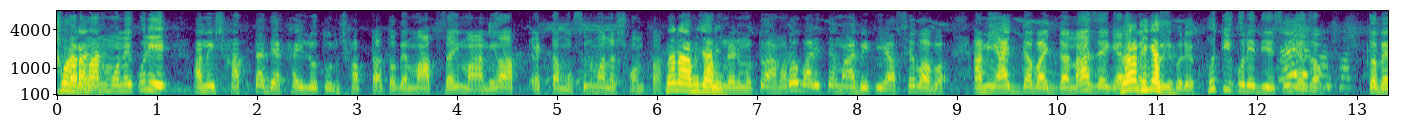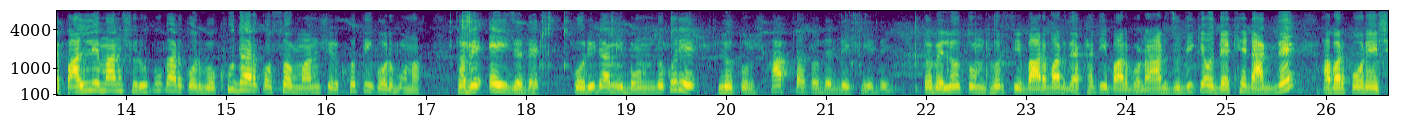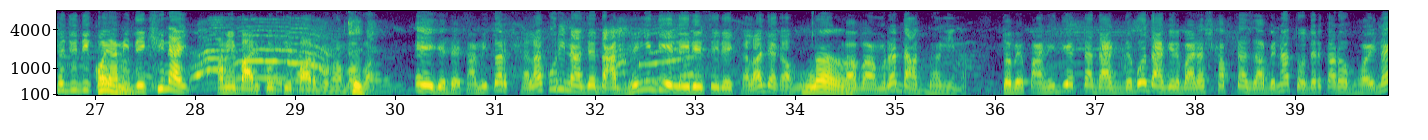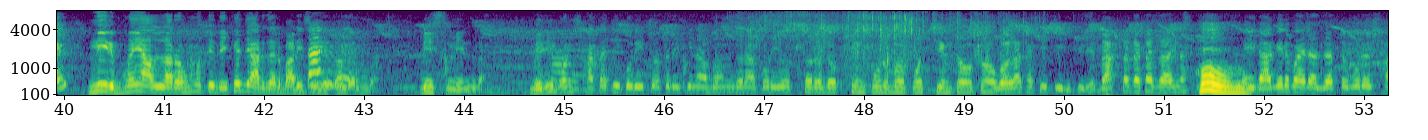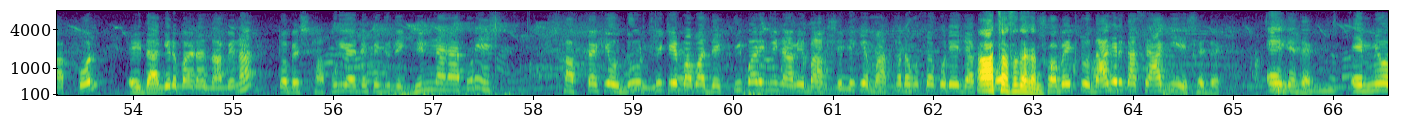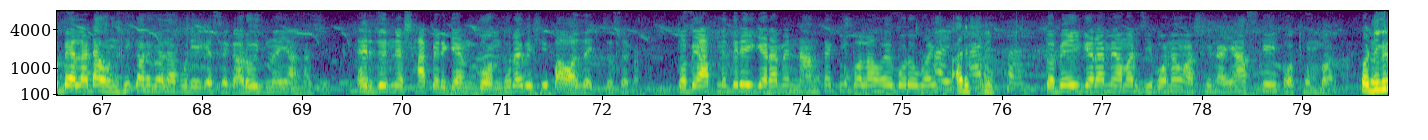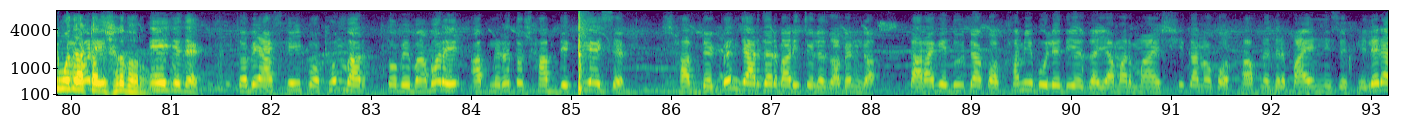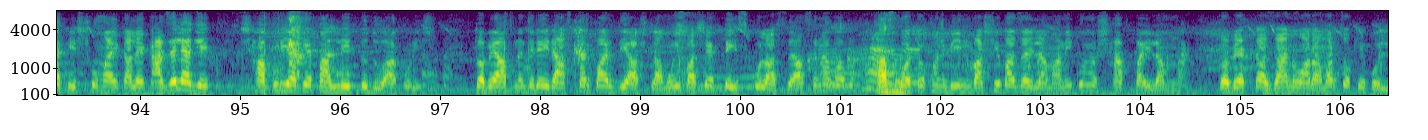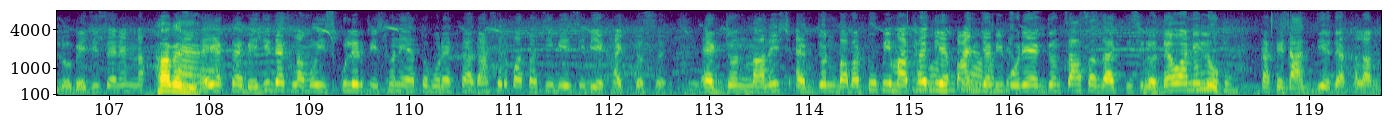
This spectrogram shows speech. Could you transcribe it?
মনে করি আমি সাপটা দেখাই নতুন সাপটা তবে মাপ চাই মা আমিও একটা মুসলমানের সন্তান। না না আমি জানি। আপনার মতো আমারও বাড়িতে মা বেটি আছে বাবা। আমি আড্ডা বাড্ডা না যে না, ঠিক আছে। করে ক্ষতি করে দিয়ে চলে যাব। তবে পারলে মানুষের উপকার করব ক্ষুধার কসম মানুষের ক্ষতি করব না। তবে এই যে দেখ করিটা আমি বন্ধ করে নতুন সাপটা তোদের দেখিয়ে দেই। তবে নতুন ধরছি বারবার দেখাতে পারব না। আর যদি কেউ দেখে ডাক দে। আবার পরে এসে যদি কয় আমি দেখি নাই আমি বার করতে পারব না বাবা। এই যে দেখ আমি তো আর খেলা করি না যে দাঁত ভেঙে দিয়ে লেড়ে চেড়ে খেলা দেখাবো। বাবা আমরা দাঁত ভাঙি না। তবে পানি দিয়ে একটা দাগ দেবো দাগের বাইরে সাপটা যাবে না তোদের কারও ভয় নাই। নির্ভয়ে আল্লাহ রহমতে দেখে যার যার বাড়ি চলে যাবেন। বিসমিল্লা মেরি বোন সাকাতি করি চতরি কিনা বন্দনা করি উত্তরে দক্ষিণ পূর্ব পশ্চিম চৌথ গলা কাটি দাগটা দেখা যায় না? এই দাগের বাইরে যত বড় সাপ কোল এই দাগের বাইরে যাবে না। তবে সাপুরিয়া দেখে যদি ঘৃণা না করিস সাপটা কেউ দূর থেকে বাবা দেখতে পারবি না আমি বাক্স থেকে মাথাটা উঁচা করে দেখাবো আচ্ছা, আচ্ছা, দেখান। সবে একটু দাগের কাছে আগিয়ে এসে দেখ। এই যে দেখ এমনিও বেলাটা অন্ধকার বেলা পড়ে গেছে গারুদ নাই আকাশে। এর জন্য সাপের জ্ঞান গন্ধটা বেশি পাওয়া যাইতেছে না। তবে আপনাদের এই গ্রামের নামটা কি বলা হয় বড় ভাই? তবে এই গ্রামে আমার জীবনেও আসি নাই আজকেই প্রথমবার। ও ডিগ্রির মধ্যে একটা আছে, সেটা ধরো। এই যে দেখ তবে আজকেই প্রথমবার। তবে বাবারে আপনারা তো সাপ দেখতে আইছেন। সাপ দেখবেন, যার যার বাড়ি চলে যাবেন গা। তার আগে দুইটা কথা আমি বলে দিয়ে যাই, আমার মায়ের শিখানো কথা। আপনাদের পায়ের নিচে ফেলে রাখি, সময়কালে কাজে লাগে সাপুরিয়াকে পারলে একটু দোয়া করিস। তবে আপনাদের এই রাস্তার পার দিয়ে আসলাম ওই পাশে একটা স্কুল আছে। আছে না বাবা? কতক্ষণ বিন বাসি বাজাইলাম আমি কোনো সাপ পাইলাম না। তবে একটা জানোয়ার আমার চোখে পড়ল বেজি চেনেন না? হ্যাঁ এই একটা বেজি দেখলাম ওই স্কুলের পিছনে এত বড় একটা গাছের পাতা চিবিয়ে চিবিয়ে খাইতেছে। একজন মানুষ একজন বাবা টুপি মাথায় দিয়ে পাঞ্জাবি পরে একজন চাচা যাইতেছিল দেওয়ানি লোক। তাকে ডাক দিয়ে দেখালাম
